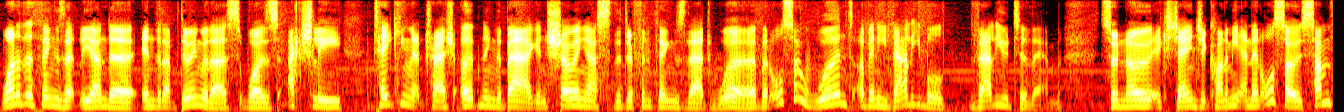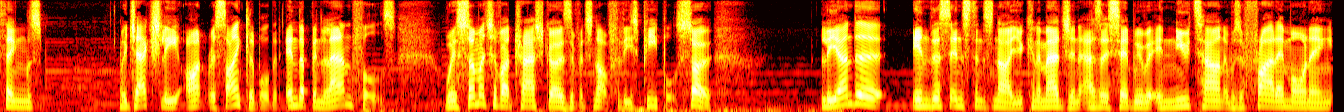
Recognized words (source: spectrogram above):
One of the things that Luyanda ended up doing with us was actually taking that trash, opening the bag, and showing us the different things that were, but also weren't of any valuable value to them. So no exchange economy, and then also some things which actually aren't recyclable that end up in landfills where so much of our trash goes if it's not for these people. So, Luyanda, in this instance now, you can imagine, as I said, we were in Newtown. It was a Friday morning.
